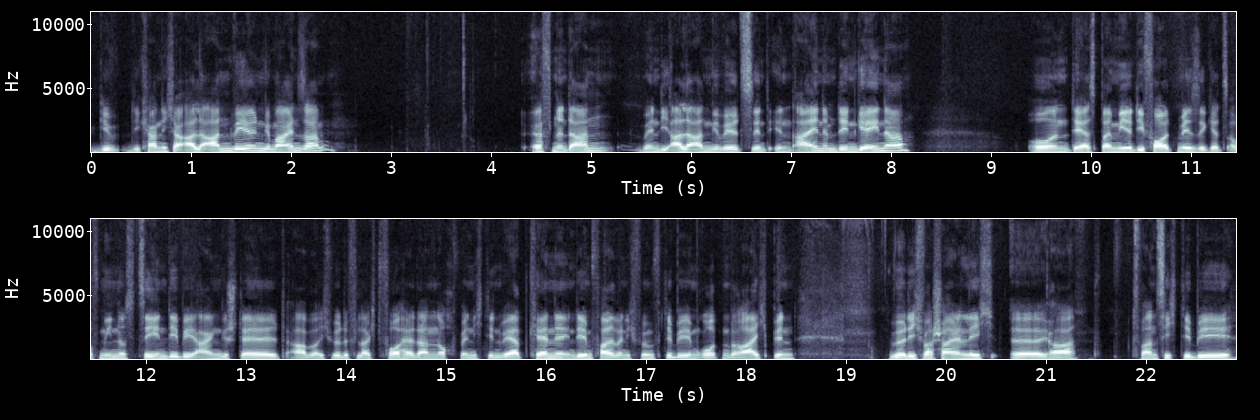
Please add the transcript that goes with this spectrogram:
die kann ich ja alle anwählen gemeinsam, öffne dann, wenn die alle angewählt sind, in einem den Gainer. Und der ist bei mir defaultmäßig jetzt auf minus 10 dB eingestellt, aber ich würde vielleicht vorher dann noch, wenn ich den Wert kenne, in dem Fall, wenn ich 5 dB im roten Bereich bin, würde ich wahrscheinlich äh, ja, 20 dB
